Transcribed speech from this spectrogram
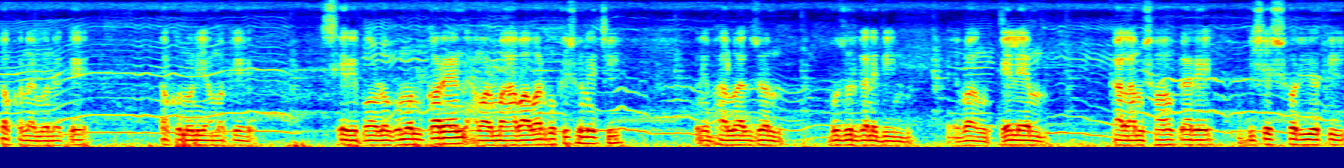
তখন আমি ওনাকে তখন উনি আমাকে সেরে পরলোগমন করেন। আমার মা বাবার মুখে শুনেছি। উনি ভালো একজন বুজুর্গানে দিন এবং এলেম, কালাম সহকারে, বিশেষ শরীয়তি,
